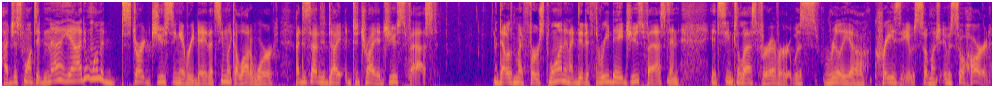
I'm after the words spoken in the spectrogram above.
I just wanted, nah, yeah, I didn't want to start juicing every day. That seemed like a lot of work. I decided to, to try a juice fast. That was my first one, and I did a three day juice fast, and it seemed to last forever. It was really uh, crazy. It was so much, it was so hard.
